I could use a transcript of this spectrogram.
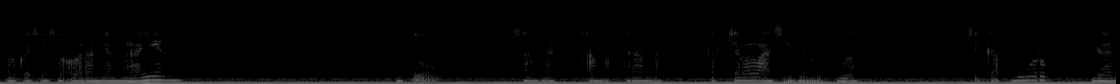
atau ke seseorang yang lain. Itu sangat amat teramat tercela sih menurut gue sikap buruk dan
